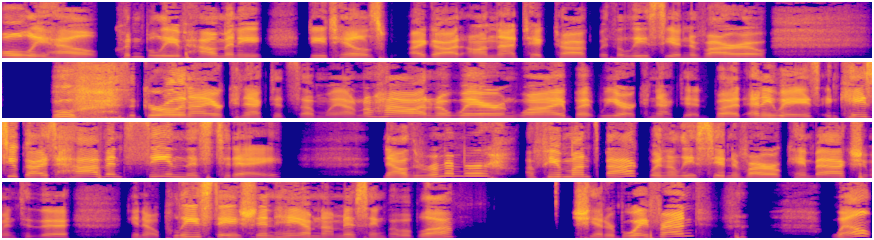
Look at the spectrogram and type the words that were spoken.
holy hell, couldn't believe how many details I got on that TikTok with Alicia Navarro. Ooh, the girl and I are connected some way. I don't know how, I don't know where and why, but we are connected. But anyways, in case you guys haven't seen this today, now remember a few months back when Alicia Navarro came back, she went to the, you know, police station, hey, I'm not missing, blah blah blah. She had her boyfriend. Well,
